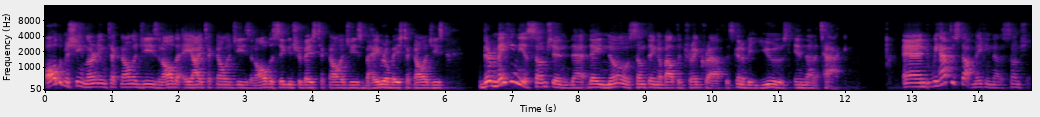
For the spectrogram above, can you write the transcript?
all the machine learning technologies and all the AI technologies and all the signature-based technologies, behavioral-based technologies, they're making the assumption that they know something about the tradecraft that's going to be used in that attack. And we have to stop making that assumption.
